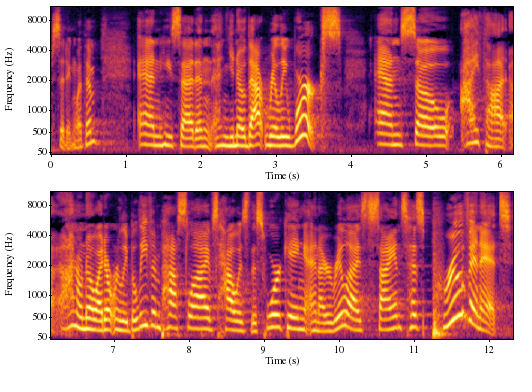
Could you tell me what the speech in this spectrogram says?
sitting with him. And he said, and, and you know, that really works. And so I thought, I don't know, I don't really believe in past lives. How is this working? And I realized science has proven it.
